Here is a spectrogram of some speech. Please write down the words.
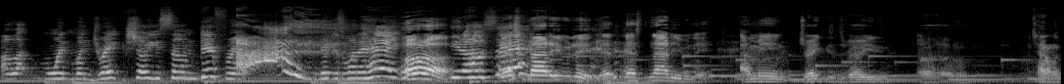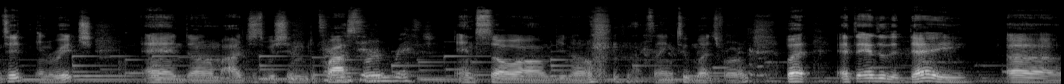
A lot, when when Drake show you something different, niggas want to hate. Hold up. You know what I'm saying? That's not even it. That, that's not even it. I mean, Drake is very um, talented and rich, and um, I just wish him to prosper. and so, um, you know, not saying too much for him, but at the end of the day, uh,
